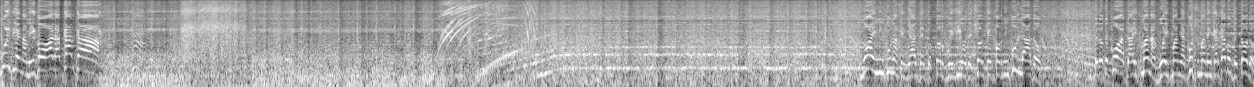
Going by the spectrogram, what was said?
Muy bien, amigo, a la carga. No hay ninguna señal del doctor Shulker por ningún lado. Pero dejó a Diveman, a Waveman y a Goodsman encargados de todo.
